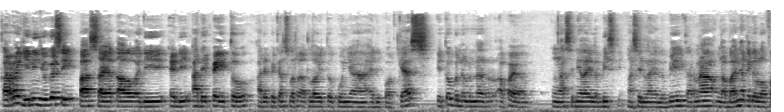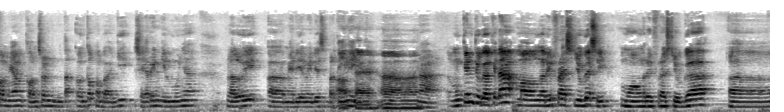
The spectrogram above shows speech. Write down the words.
karena gini juga sih pas saya tahu Edi Edi ADP itu ADP Counselor at Law itu punya Edi podcast itu bener-bener apa ya ngasih nilai lebih sih ngasih nilai lebih karena nggak banyak itu law firm yang concern untuk ngebagi sharing ilmunya melalui eh, media-media seperti ini Oke. gitu. ah. Nah, mungkin juga kita mau nge-refresh juga sih, mau nge-refresh juga eh,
